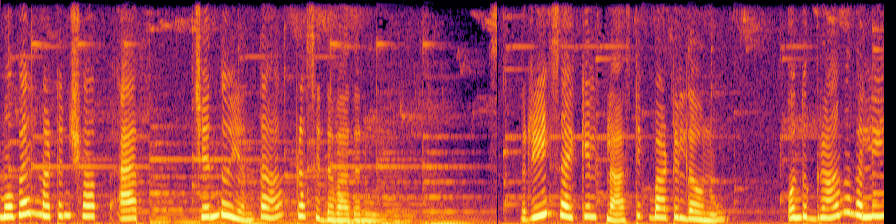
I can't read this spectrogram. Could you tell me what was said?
mobile mutton shop app Chandu ಅಂತ ಪ್ರಸಿದ್ಧವಾದನು. ರೀಸೈಕಲ್ ಪ್ಲಾಸ್ಟಿಕ್ ಬಾಟಿಲ್ದವನು. ಒಂದು ಗ್ರಾಮದಲ್ಲಿ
